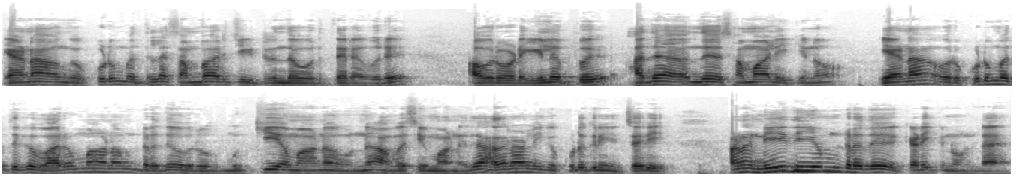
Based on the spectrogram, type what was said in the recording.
ஏன்னா அவங்க குடும்பத்தில் சம்பாரிச்சிக்கிட்டு இருந்த ஒருத்தர் அவர். அவரோட இழப்பு அதை வந்து சமாளிக்கணும். ஏன்னா ஒரு குடும்பத்துக்கு வருமானம்ன்றது ஒரு முக்கியமான ஒன்று அவசியமானது. அதனால் நீங்கள் கொடுக்குறீங்க. சரி. ஆனால் நீதியும்ன்றது கிடைக்கணும்ல.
